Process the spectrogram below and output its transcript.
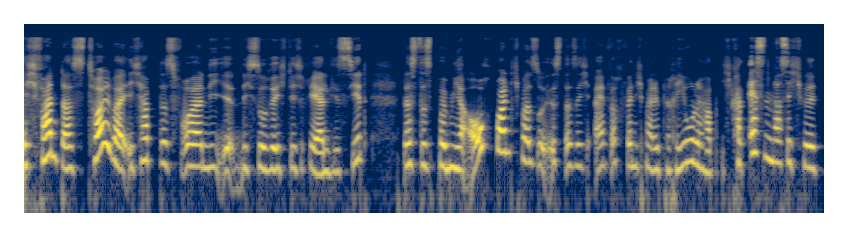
ich fand das toll, weil ich habe das vorher nie, nicht so richtig realisiert, dass das bei mir auch manchmal so ist, dass ich einfach, wenn ich meine Periode habe, ich kann essen, was ich will.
